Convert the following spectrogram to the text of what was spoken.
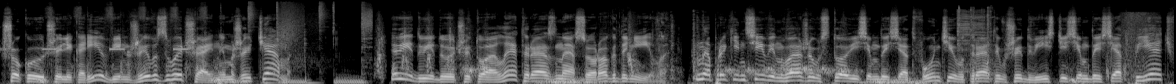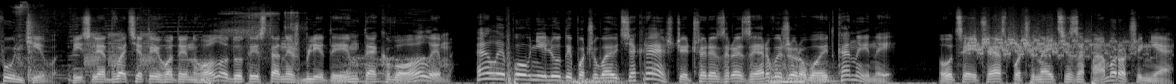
Шокуючи лікарів, він жив звичайним життям. Відвідуючи туалет раз на 40 днів. Наприкінці він важив 180 фунтів, втративши 275 фунтів. Після 20 годин голоду ти станеш блідим та кволим. Але повні люди почуваються краще через резерви жирової тканини. У цей час починається запаморочення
